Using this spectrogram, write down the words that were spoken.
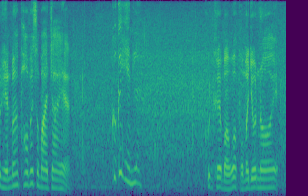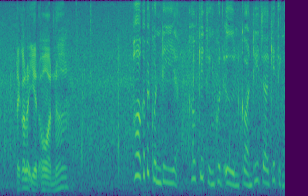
คุณเห็นไหมพ่อไม่สบายใจอะ คุณก็เห็นเลย คุณเคยบอกว่าผมอายุน้อย แต่ก็ละเอียดอ่อนนะ พ่อก็เป็นคนดีอะเขาคิดถึงคนอื่นก่อนที่จะคิดถึง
